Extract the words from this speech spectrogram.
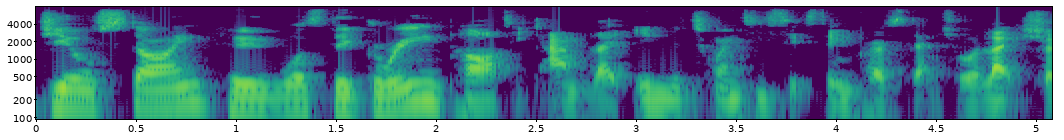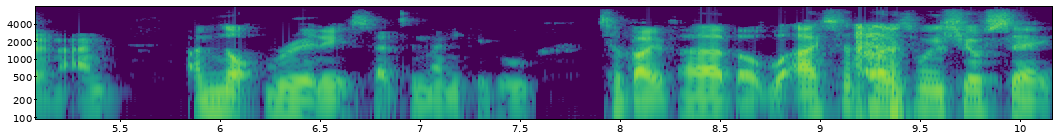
Jill Stein, who was the Green Party candidate in the 2016 presidential election. And I'm not really expecting many people to vote for her, but I suppose we shall see.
